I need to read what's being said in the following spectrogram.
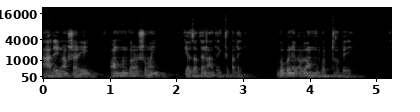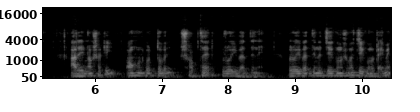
আর এই নকশাটি অঙ্কন করার সময় কেউ যাতে না দেখতে পারে, গোপনীয়ভাবে অঙ্কন করতে হবে। আর এই নকশাটি অঙ্কন করতে হবে সপ্তাহের রবিবার দিনে। রবিবার দিনের যে কোনো সময়, যে কোনো টাইমে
